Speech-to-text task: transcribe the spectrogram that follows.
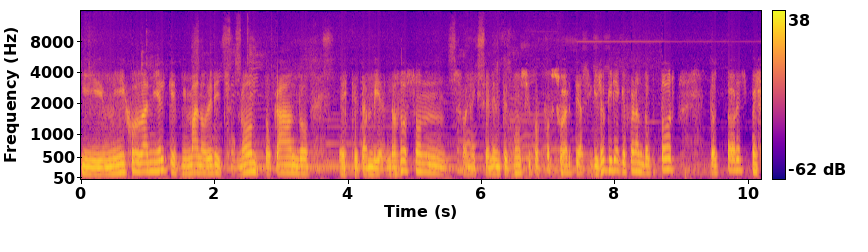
y mi hijo Daniel, que es mi mano derecha, ¿no? Tocando, este, también. Los dos son, son excelentes músicos, por suerte, así que yo quería que fueran doctor, doctores, pero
